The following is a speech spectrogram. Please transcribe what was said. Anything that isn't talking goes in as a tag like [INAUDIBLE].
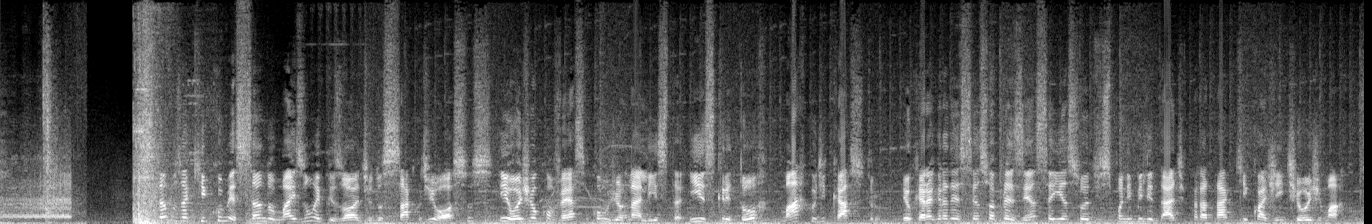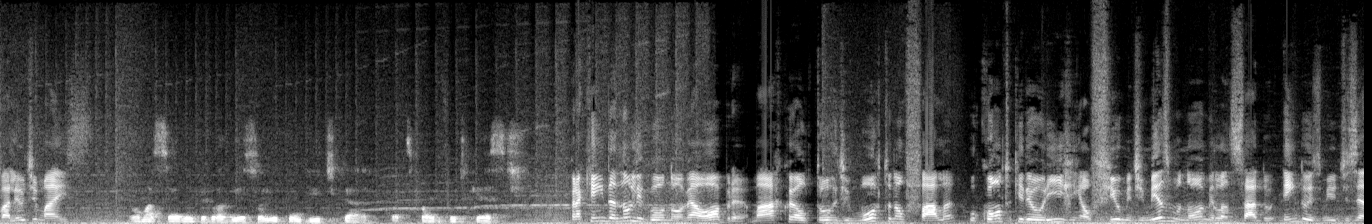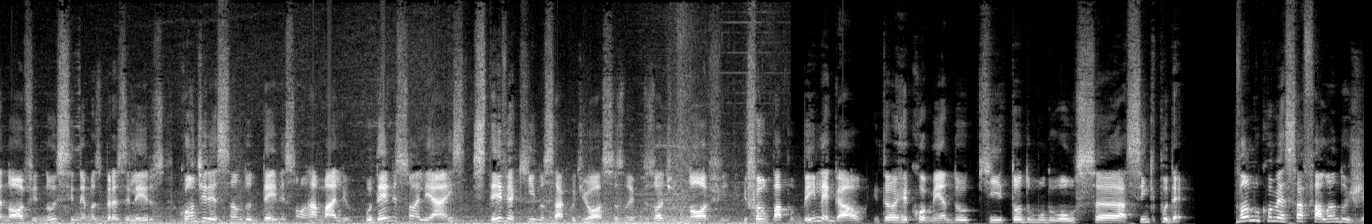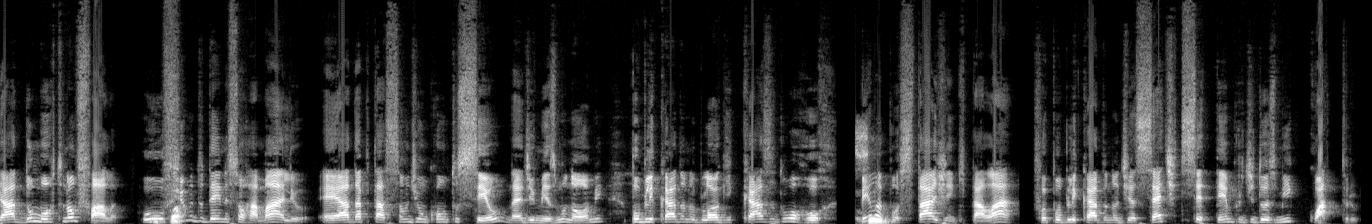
Estamos aqui começando mais um episódio do Saco de Ossos e hoje eu converso com o jornalista e escritor Marco de Castro. Eu quero agradecer a sua presença e a sua disponibilidade para estar aqui com a gente hoje, Marco. Valeu demais. Ô Marcelo, eu que agradeço aí o convite, cara, participar do podcast. Para quem ainda não ligou o nome à obra, Marco é autor de Morto Não Fala, o conto que deu origem ao filme de mesmo nome lançado em 2019 nos cinemas brasileiros, com direção do Denison Ramalho. O Denison, aliás, esteve aqui no Saco de Ossos no episódio 9 e foi um papo bem legal, então eu recomendo que todo mundo ouça assim que puder. Vamos começar falando já do Morto Não Fala. O Opa. filme do Denison Ramalho é a adaptação de um conto seu, né, de mesmo nome, publicado no blog Casa do Horror. Pela Sim. postagem que tá lá, foi publicado no dia 7 de setembro de 2004.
